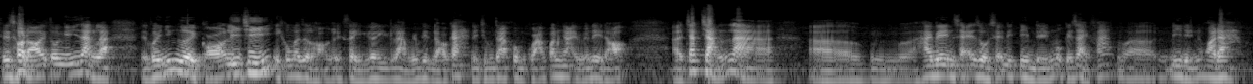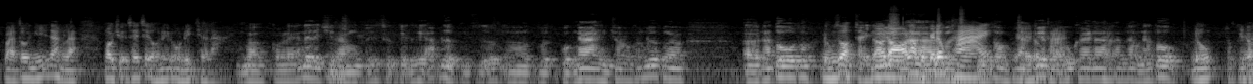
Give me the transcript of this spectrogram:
Thế do đó tôi nghĩ rằng là với những người có lý trí thì không bao giờ họ sẽ gây làm cái việc đó cả nên chúng ta không quá quan ngại vấn đề đó. À, chắc chắn là à, hai bên sẽ rồi sẽ đi tìm đến một cái giải pháp và đi đến hòa đàm và tôi nghĩ rằng là mọi chuyện sẽ trở nên ổn định trở lại. Vâng, có lẽ đây chỉ là một cái sự kiện gây áp lực giữa uh, của Nga dành cho các nước uh, ở NATO thôi. Đúng rồi. đó, đó là, là một cái động thái. Đúng rồi. Tránh việc là Ukraine tham gia vào NATO. Đúng. Trong khi đó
